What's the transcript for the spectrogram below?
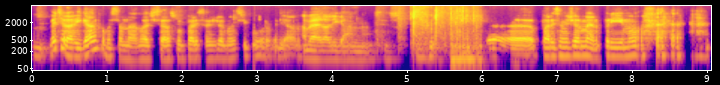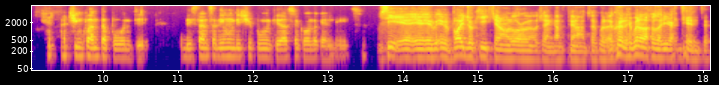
Invece la Liga come sta andando? Eh, Ci sarà sul Paris Saint-Germain sicuro, vediamo. Vabbè, la Liga, nel senso. Eh, Paris Saint-Germain primo a 50 punti, distanza di 11 punti dal secondo che è il Leeds. Sì, e, e- e poi giochicchiano loro cioè, in campionato, è quella, quella- quella è la cosa divertente,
